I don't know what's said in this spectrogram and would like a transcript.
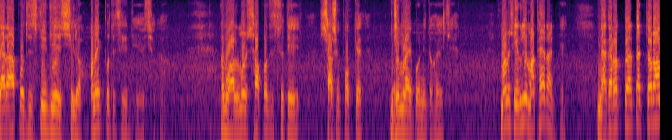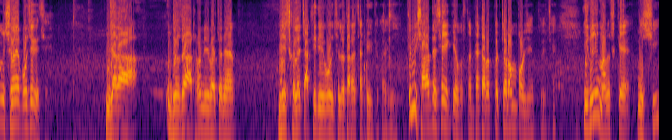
যারা প্রতিশ্রুতি দিয়েছিল অনেক প্রতিশ্রুতি দিয়েছিল এবং অলমোস্ট সব প্রতিশ্রুতি শাসক পক্ষের জুমলায় পরিণত হয়েছে। মানুষ এগুলি মাথায় রাখবে। বেকারত্ব একটা চরম সীমায় পৌঁছে গেছে। যারা দু হাজার আঠারো নির্বাচনে মিস হলে চাকরি দিয়ে বলছিল, তারা চাকরি দিতে পারেনি। তেমনি সারা দেশে একই অবস্থা, বেকারত্ব চরম পর্যায়ে পড়েছে। এগুলি মানুষকে নিশ্চয়ই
